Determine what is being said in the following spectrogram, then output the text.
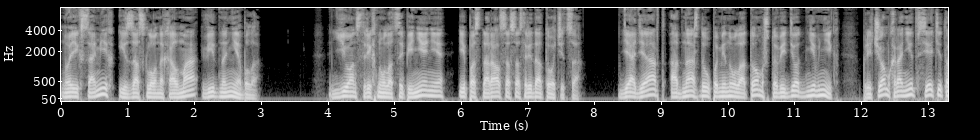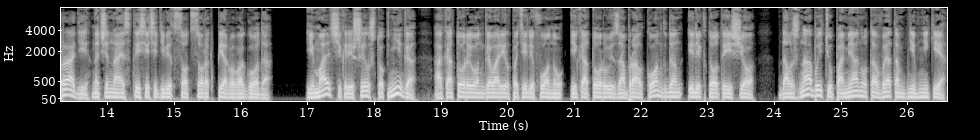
но их самих из-за склона холма видно не было. Дьюан стряхнул оцепенение и постарался сосредоточиться. Дядя Арт однажды упомянул о том, что ведет дневник, причем хранит все тетради, начиная с 1941 года. И мальчик решил, что книга, о которой он говорил по телефону и которую забрал Конгдон или кто-то еще, должна быть упомянута в этом дневнике.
